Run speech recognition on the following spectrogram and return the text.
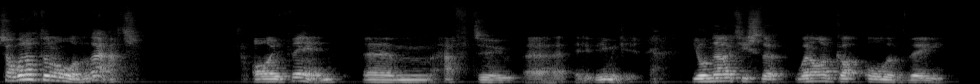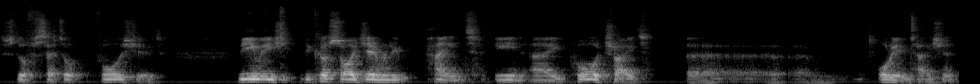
So when I've done all of that, I then um, have to uh, edit the images. You'll notice that when I've got all of the stuff set up for the shoot, the image, because I generally paint in a portrait uh, um, orientation,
